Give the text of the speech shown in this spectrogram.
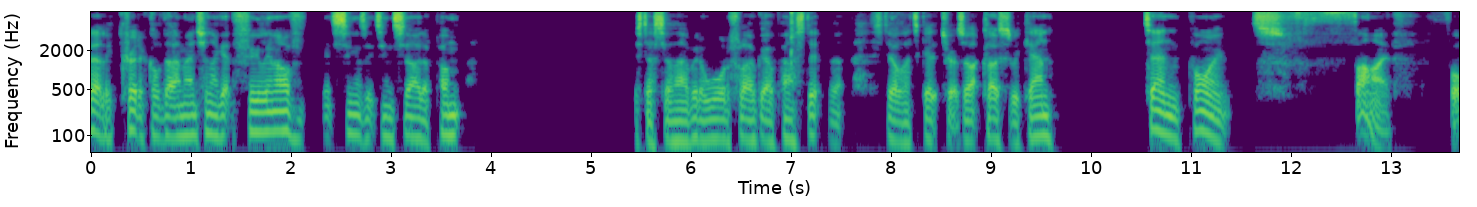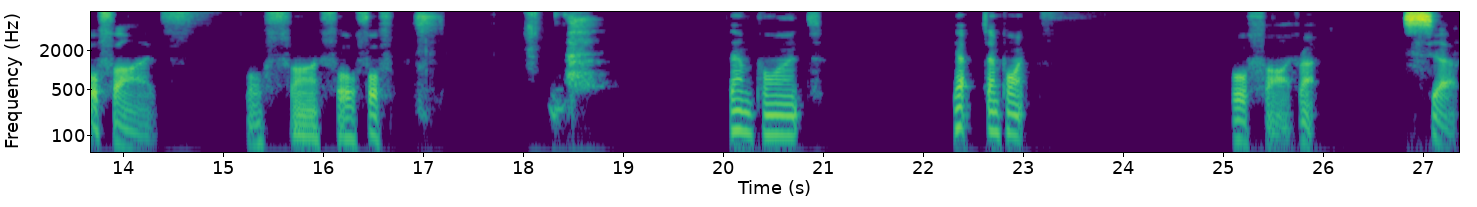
Fairly critical dimension I get the feeling of, it seems it's inside a pump. Just has to allow a bit of water flow go past it, but still let's get it to as close as we can. 10.5, 4, 5, 4, 5, 4, 4, 10 point, yep, 10.45, right. So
